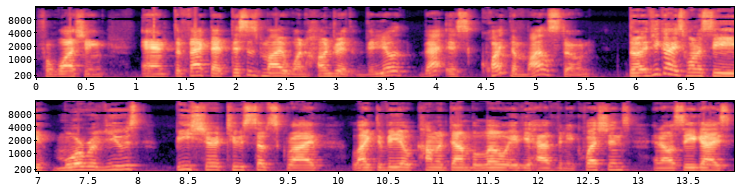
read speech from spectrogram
for watching. And the fact that this is my 100th video, that is quite the milestone. So if you guys want to see more reviews, Be sure to subscribe, like the video, comment down below if you have any questions, and I'll see you guys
